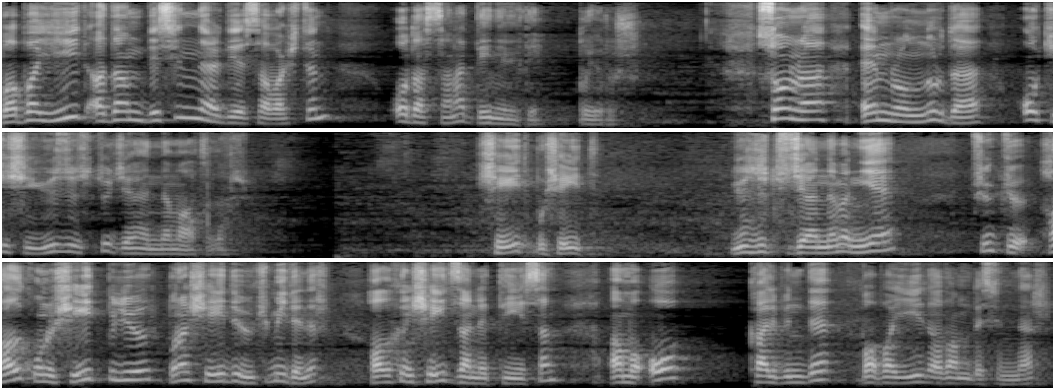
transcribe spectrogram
baba yiğit adam desinler diye savaştın. O da sana denildi buyurur. Sonra emrolunur da o kişi yüzüstü cehenneme atılır. Şehit bu şehit. Yüzüstü cehenneme niye? Çünkü halk onu şehit biliyor. Buna şehide hükmü denir. Halkın şehit zannettiği insan ama o kalbinde baba yiğit adam desinler.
